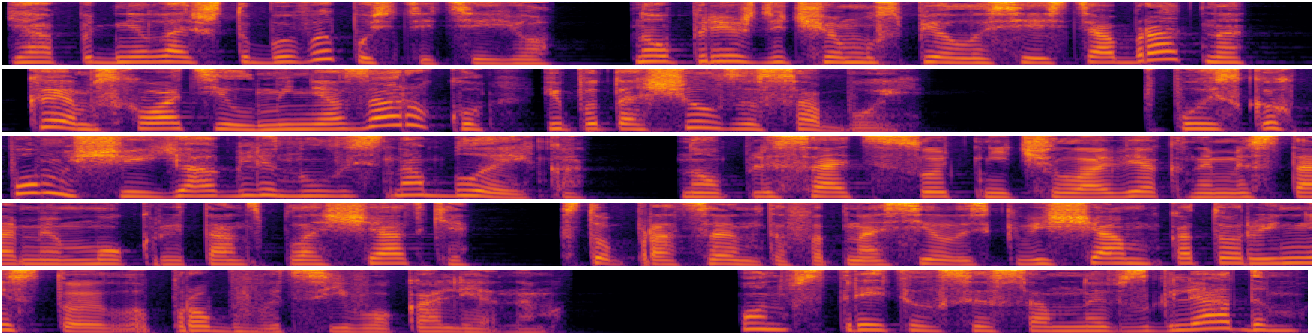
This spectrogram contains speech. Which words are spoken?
Я поднялась, чтобы выпустить ее, но прежде чем успела сесть обратно, Кэм схватил меня за руку и потащил за собой. В поисках помощи я оглянулась на Блейка, но плясать сотни человек на местами мокрой танцплощадки сто процентов относилось к вещам, которые не стоило пробовать с его коленом. Он встретился со мной взглядом,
